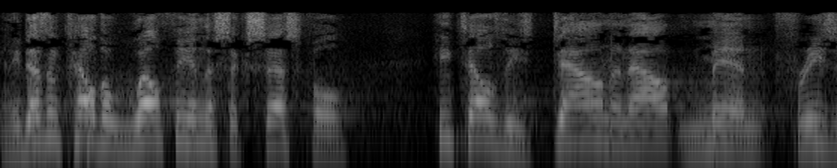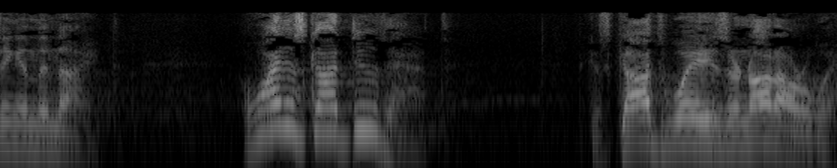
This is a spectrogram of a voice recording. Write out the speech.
and he doesn't tell the wealthy and the successful. He tells these down and out men freezing in the night. Why does God do that? Because God's ways are not our ways.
